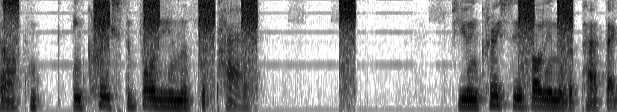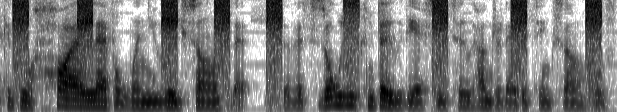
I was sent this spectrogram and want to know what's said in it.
Also I can increase the volume of the pad. If you increase the volume of the pad that gives you a higher level when you resample it. So this is all you can do with the SU200 editing samples.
